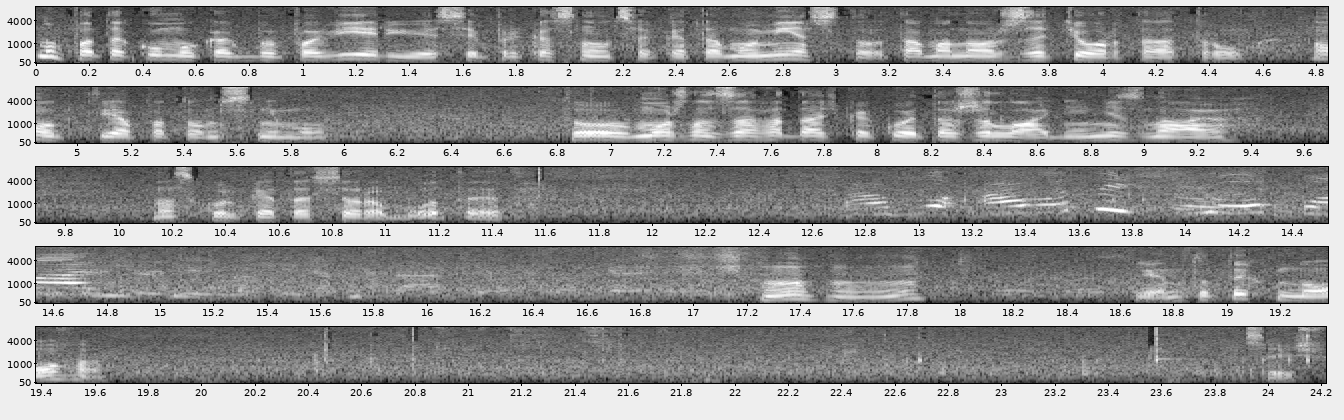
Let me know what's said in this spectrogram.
ну, по такому как бы поверью, если прикоснуться к этому месту, там оно аж затерто от рук. Ну, вот я потом сниму то можно загадать какое-то желание. Не знаю, насколько это все работает. А, во- а вот еще памятник. Угу. Лен, тут их много. Це ще.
